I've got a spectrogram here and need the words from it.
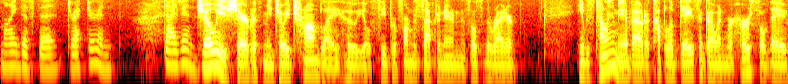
mind of the director and dive in Joey shared with me, Joey Tremblay, who you'll see perform this afternoon, and is also the writer. He was telling me about a couple of days ago in rehearsal, they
